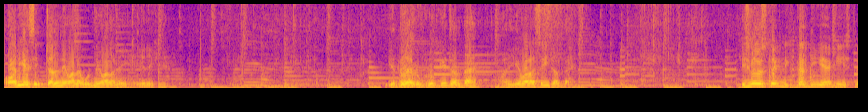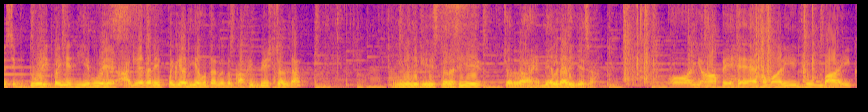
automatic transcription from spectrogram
और ये सिर्फ़ चलने वाला, उड़ने वाला नहीं है, ये देखिए। ये तो यार रुक रुक के चलता है, और ये वाला सही चलता है। इसमें दोस्तों एक दिक्कत दी है कि इसमें सिर्फ़ दो ही पहिए दिए हुए हैं। आगे अगर एक पहिया दिया होता ना तो काफ़ी बेस्ट चलता। लेकिन देखिए, इस तरह से ये चल रहा है, बैलगाड़ी जैसा। और यहाँ पे है हमारी धूम बाइक।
